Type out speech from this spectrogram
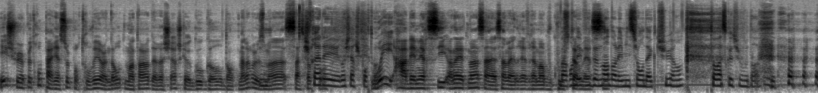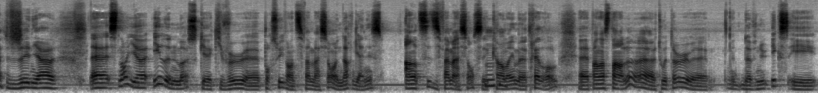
et je suis un peu trop paresseux pour trouver un autre moteur de recherche que Google. Donc, malheureusement, ça Mm. Je ferai les recherches pour toi. Oui, ah ben merci. Honnêtement, ça, ça m'aiderait vraiment beaucoup. Bah, Rendez-vous demain dans l'émission d'actu. Hein. Tu auras ce que tu voudras. Génial. Euh, sinon, il y a Elon Musk qui veut euh, poursuivre en diffamation un organisme anti-diffamation. C'est Mhm. quand même euh, très drôle. Euh, pendant ce temps-là, hein, Twitter, devenu X, est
